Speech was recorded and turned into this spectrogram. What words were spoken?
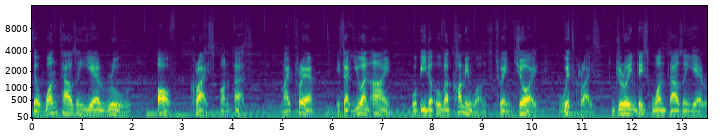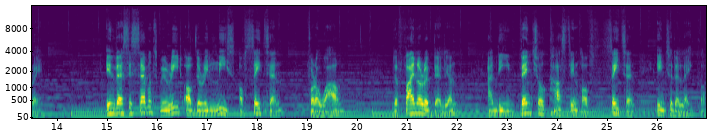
the 1,000 year rule of Christ on earth. My prayer is that you and I will be the overcoming ones to enjoy with Christ during this 1,000 year reign. In verses 7, we read of the release of Satan for a while, the final rebellion, and the eventual casting of Satan into the lake of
